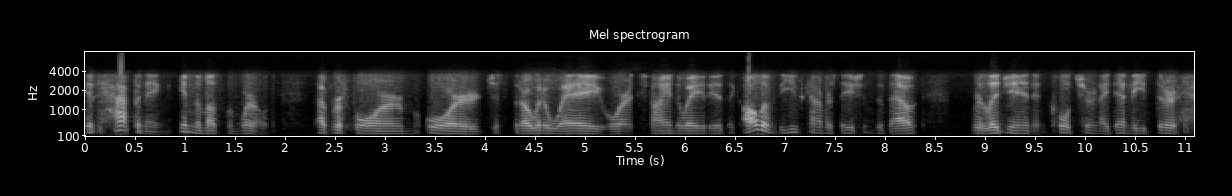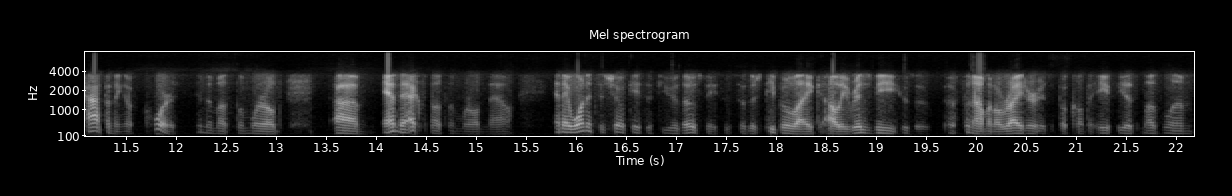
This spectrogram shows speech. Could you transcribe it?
is happening in the Muslim world of reform or just throw it away or it's fine the way it is. Like all of these conversations about religion and culture and identity, they're happening, of course, in the Muslim world um, and the ex-Muslim world now. And I wanted to showcase a few of those faces. So there's people like Ali Rizvi, who's a, a phenomenal writer. Has a book called The Atheist Muslim.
